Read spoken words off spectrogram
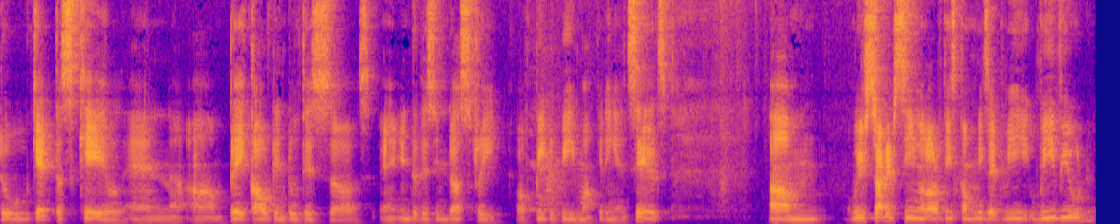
to get the scale and um, break out into this uh, into this industry of B2B marketing and sales. Um, we've started seeing a lot of these companies that we we viewed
